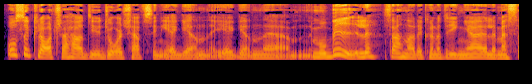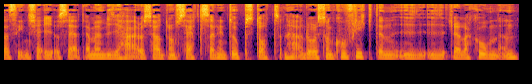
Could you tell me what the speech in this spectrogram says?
och såklart så hade ju George haft sin egen, egen eh, mobil så han hade kunnat ringa eller messa sin tjej och säga att ja, men vi är här och så hade de sett så hade det inte uppstått den här då, som konflikten i, i relationen.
